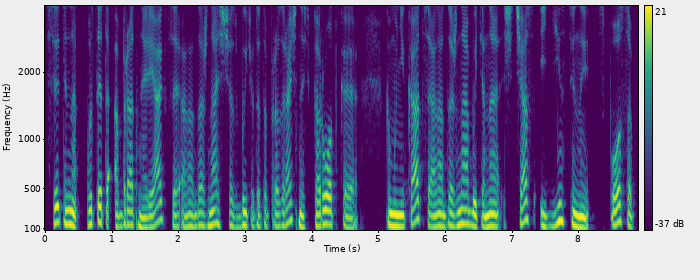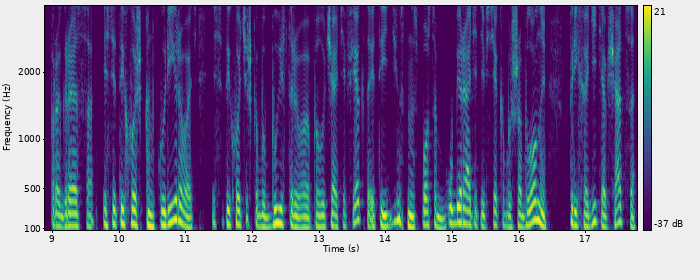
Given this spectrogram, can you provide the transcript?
Следовательно, вот эта обратная реакция, она должна сейчас быть вот эта прозрачность, короткая коммуникация, она должна быть, она сейчас единственный способ прогресса. Если ты хочешь конкурировать, если ты хочешь как бы быстро получать эффекты, это единственный способ убирать эти все как бы шаблоны, приходить общаться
